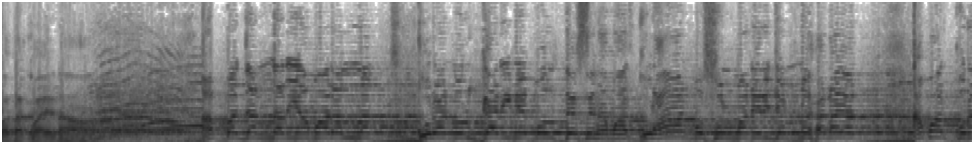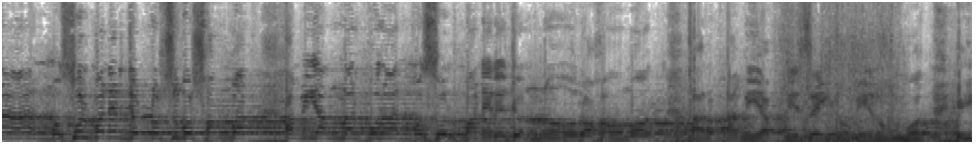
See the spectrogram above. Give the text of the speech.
কথা কয় না। আব্বা জান্নারি আমার আল্লাহ কোরআনুল কারিমে বলতেছেন, আমার কোরআন মুসলমানের জন্য হেদায়াত। আমার কোরআন মুসলমানের শুভ সংবাদ। আমি আল্লাহর কোরআন মুসলমানের জন্য রহমত। আর আমি আপনি যেই নবীর উম্মত, এই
